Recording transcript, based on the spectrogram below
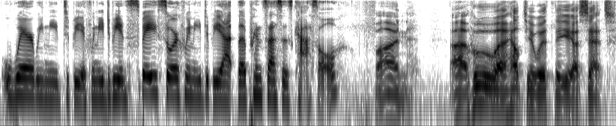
where we need to be. If we need to be in space or if we need to be at the princess's castle. Fun. Uh, who uh, helped you with the uh, sets?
